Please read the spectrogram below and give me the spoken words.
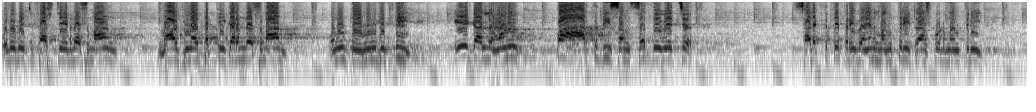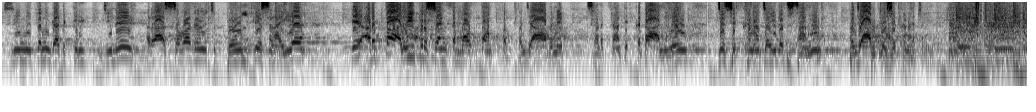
ਉਹਦੇ ਵਿੱਚ ਫਸਟ ਏਡ ਦਾ ਸਮਾਨ, ਨਾਲ ਦੀ ਨਾਲ ਪੱਟੀ ਕਰਨ ਦਾ ਸਮਾਨ, ਉਹਨੂੰ ਟ੍ਰੇਨਿੰਗ ਦਿੱਤੀ। ਇਹ ਗੱਲ ਹੁਣ ਭਾਰਤ ਦੀ ਸੰਸਦ ਦੇ ਵਿੱਚ ਸੜਕ ਤੇ ਪਰਿਵਹਨ ਮੰਤਰੀ ਟਰਾਂਸਪੋਰਟ ਮੰਤਰੀ ਸ੍ਰੀ ਨਿਤਨ ਗਡਕਰੀ ਜੀ ਨੇ ਰਾਜ ਸਭਾ ਦੇ ਵਿੱਚ ਬੋਲ ਕੇ ਸੁਣਾਈ ਹੈ ਕਿ 48% ਮੌਤਾਂ ਪੰਜਾਬ ਨੇ ਸੜਕਾਂ ਤੇ ਘਟਾ ਲਈਆਂ। ਜੇ ਸਿੱਖਣਾ ਚਾਹੀਦਾ ਤਾਂ ਸਾਨੂੰ ਪੰਜਾਬ ਤੋਂ ਸਿੱਖਣਾ ਚਾਹੀਦਾ।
